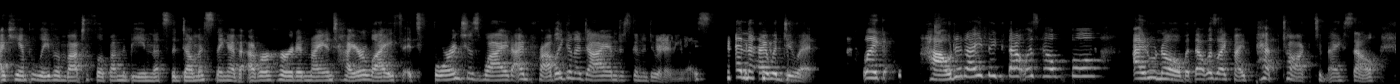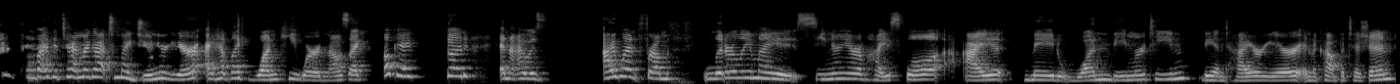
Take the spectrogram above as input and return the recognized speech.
I can't believe I'm about to flip on the beam. That's the dumbest thing I've ever heard in my entire life. It's four inches wide. I'm probably going to die. I'm just going to do it anyways. And then I would do it. Like, how did I think that was helpful? I don't know, but that was like my pep talk to myself. And by the time I got to my junior year, I had like one keyword and I was like, okay, good. And I was I went from literally my senior year of high school, I made one beam routine the entire year in a competition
